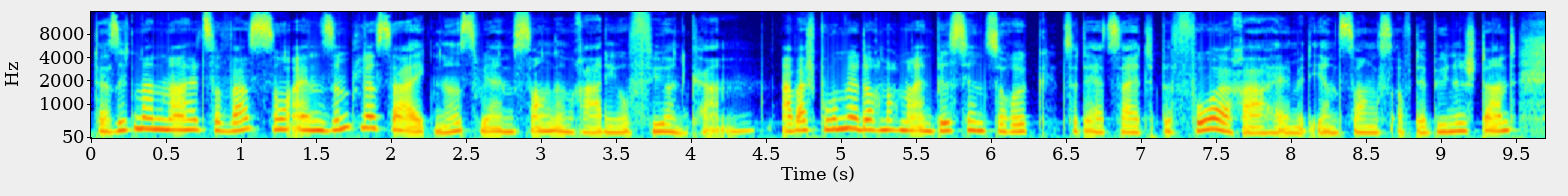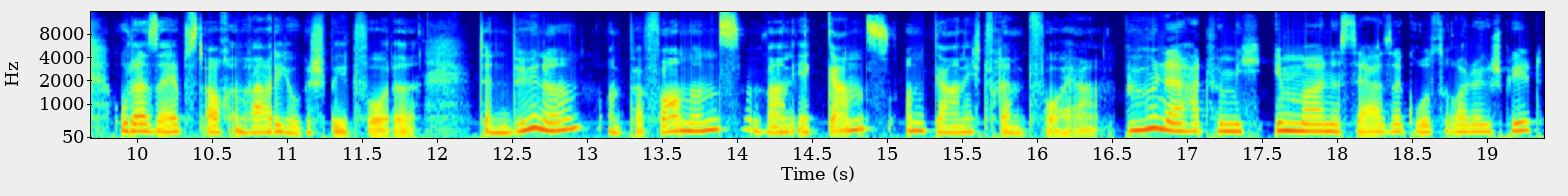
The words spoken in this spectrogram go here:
Da sieht man mal, zu was so ein simples Ereignis wie ein Song im Radio führen kann. Aber spulen wir doch noch mal ein bisschen zurück zu der Zeit, bevor Rahel mit ihren Songs auf der Bühne stand oder selbst auch im Radio gespielt wurde. Denn Bühne und Performance waren ihr ganz und gar nicht fremd vorher. Bühne hat für mich immer eine sehr, sehr große Rolle gespielt.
